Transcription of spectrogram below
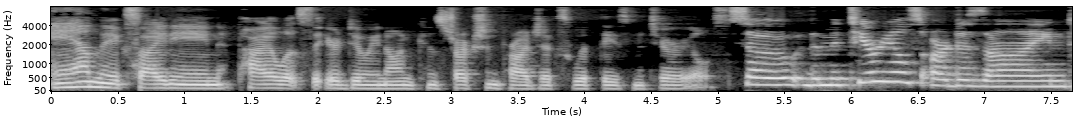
and the exciting pilots that you're doing on construction projects with these materials. So, the materials are designed,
